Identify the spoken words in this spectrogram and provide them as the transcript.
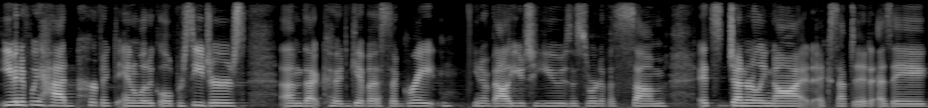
even if we had perfect analytical procedures um, that could give us a great you know, value to use as sort of a sum, it's generally not accepted as a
